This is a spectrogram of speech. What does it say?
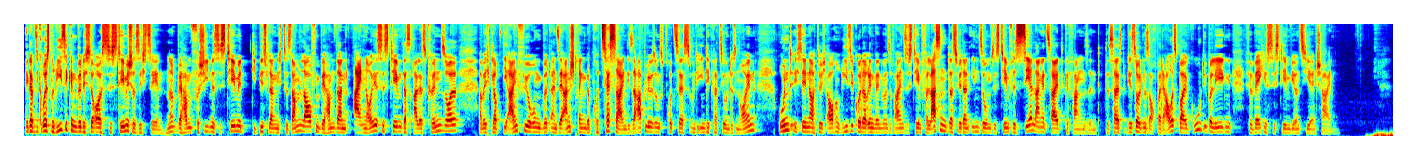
Ich glaube, die größten Risiken würde ich so aus systemischer Sicht sehen. Ne? Wir haben verschiedene Systeme, die bislang nicht zusammenlaufen. Wir haben dann ein neues System, das alles können soll. Aber ich glaube, die Einführung wird ein sehr anstrengender Prozess sein, dieser Ablösungsprozess und die Integration des Neuen. Und ich sehe natürlich auch ein Risiko darin, wenn wir uns auf ein System verlassen, dass wir dann in so einem System für sehr lange Zeit gefangen sind. Das heißt, wir sollten uns auch bei der Auswahl gut überlegen, für welches System wir uns hier entscheiden.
